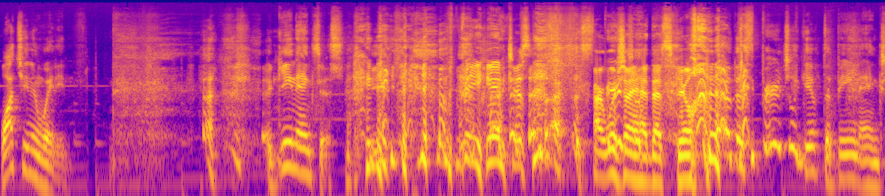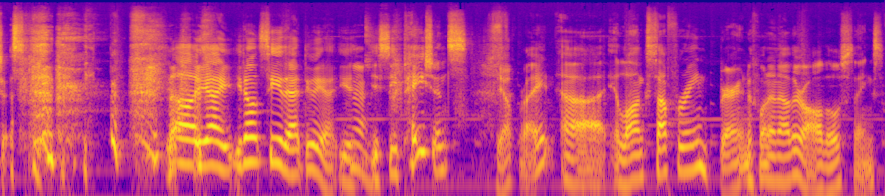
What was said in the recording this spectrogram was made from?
watching and waiting. Being anxious. Being anxious. I wish I had that skill. the spiritual gift of being anxious. no, yeah, you don't see that, do you? You, you see patience, Yep. right? Uh, long suffering, bearing with one another, all those things.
